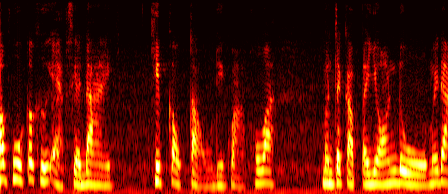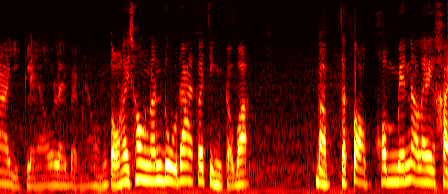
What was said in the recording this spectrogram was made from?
อพูดก็คือแอบเสียดายคลิปเก่าๆดีกว่า เพราะว่ามันจะกลับไปย้อนดูไม่ได้อีกแล้วอะไรแบบนี้ผมต่อให้ช่องนั้นดูได้ก็จริงแต่ว่า แบบจะตอบคอมเมนต์อะไรใคร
